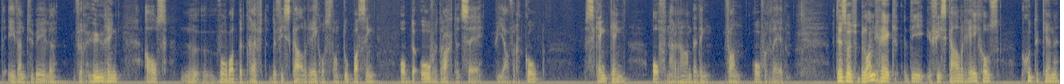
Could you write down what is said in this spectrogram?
de eventuele verhuring, als uh, voor wat betreft de fiscale regels van toepassing op de overdracht, het zij via verkoop, schenking of naar aanleiding van overlijden. Het is dus belangrijk die fiscale regels goed te kennen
